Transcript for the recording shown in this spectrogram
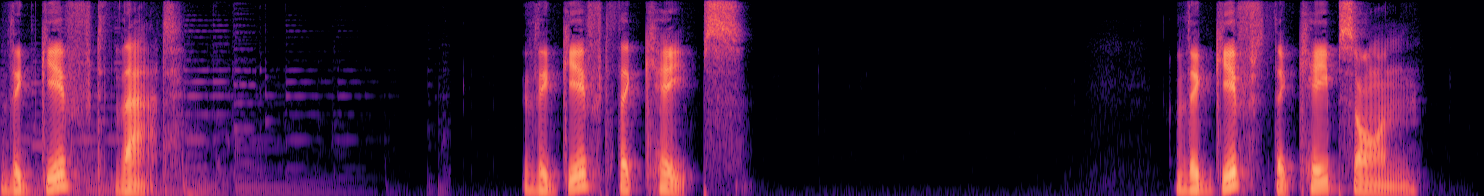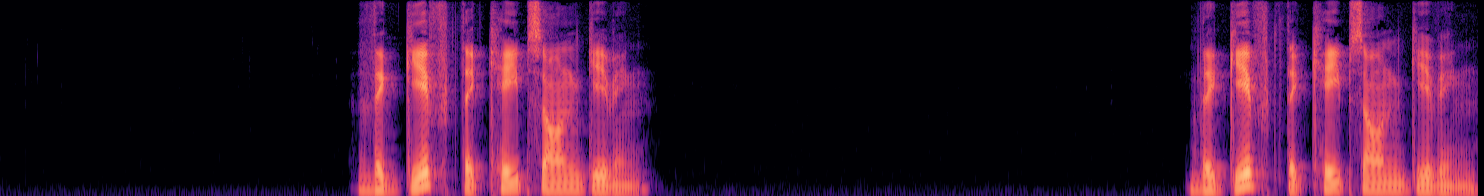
The gift that. The gift that keeps. The gift that keeps on. The gift that keeps on giving. The gift that keeps on giving.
